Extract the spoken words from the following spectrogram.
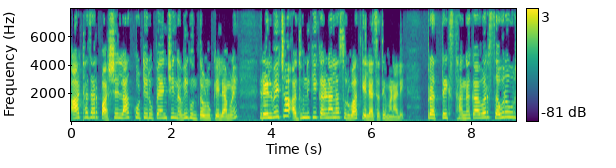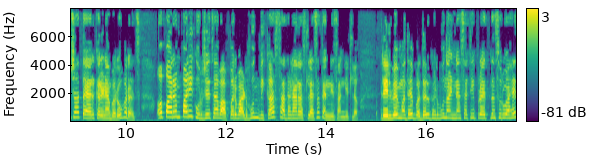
आठ हजार पाचशे लाख कोटी रुपयांची नवी गुंतवणूक केल्यामुळे रेल्वेच्या आधुनिकीकरणाला सुरुवात केल्याचं ते म्हणाले. प्रत्येक स्थानकावर सौर ऊर्जा तयार करण्याबरोबरच अपारंपरिक ऊर्जेचा वापर वाढवून विकास साधणार असल्याचं त्यांनी सांगितलं. रेल्वेमध्ये बदल घडवून आणण्यासाठी प्रयत्न सुरू आहेत.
